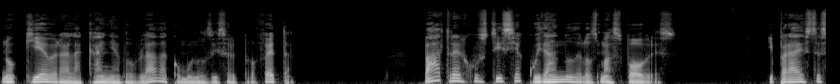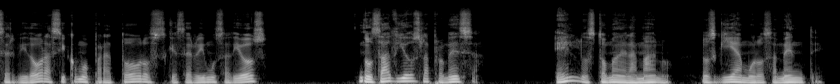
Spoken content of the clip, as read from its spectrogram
no quiebra la caña doblada como nos dice el profeta. Va a traer justicia cuidando de los más pobres. Y para este servidor, así como para todos los que servimos a Dios, nos da Dios la promesa. Él nos toma de la mano, nos guía amorosamente.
